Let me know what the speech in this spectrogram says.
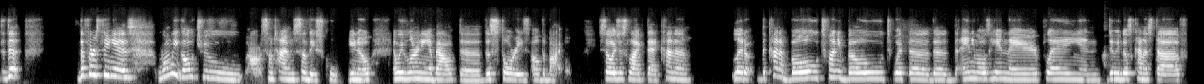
the the first thing is when we go to uh, sometimes Sunday school, you know, and we're learning about the the stories of the Bible. So it's just like that kind of little the kind of boat, funny boat with the the the animals here and there playing and doing those kind of stuff.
